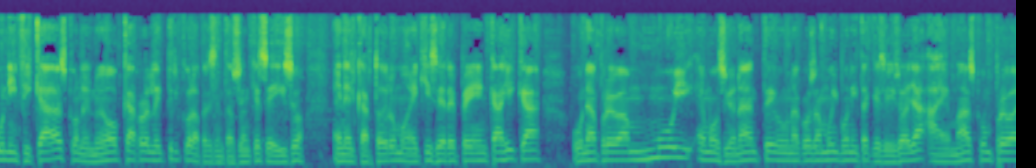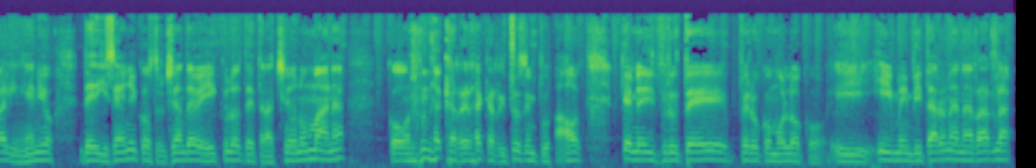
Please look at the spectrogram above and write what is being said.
unificadas con el nuevo carro eléctrico, la presentación que se hizo en el cartódromo XRP en Cájica, una prueba muy emocionante, una cosa muy bonita que se hizo allá, además con prueba del ingenio de diseño y construcción de vehículos de tracción humana, con una carrera de carritos empujados que me disfruté, pero como loco. Y, y me invitaron a narrarla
